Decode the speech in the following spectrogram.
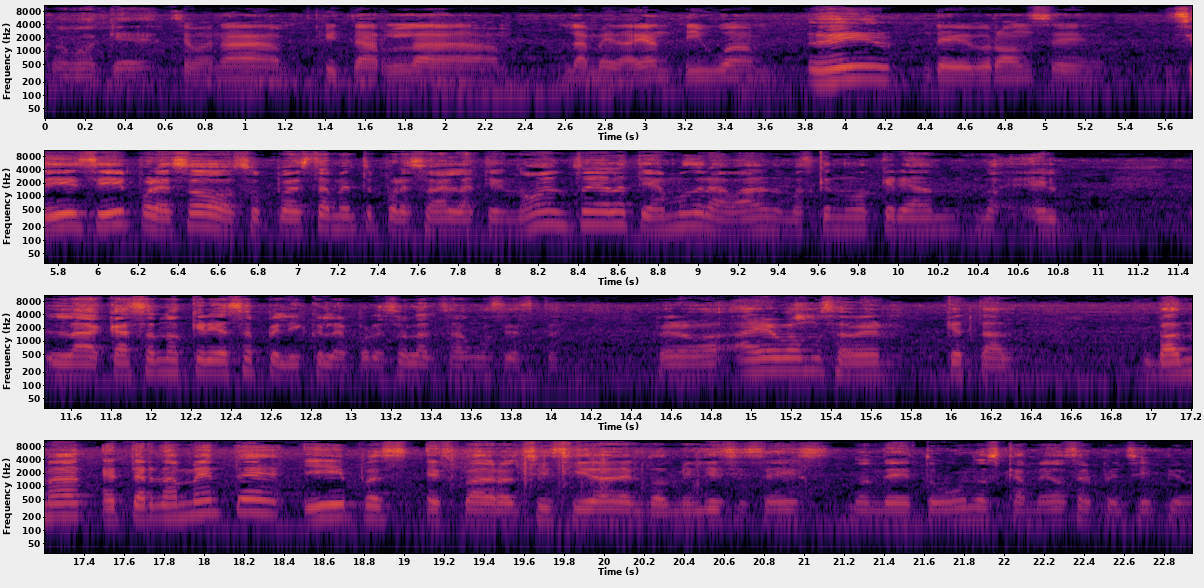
Como que Se van a quitar la, la medalla antigua de bronce. Sí, sí, por eso, supuestamente por eso la tienen. No, entonces ya la teníamos grabada, nomás que no querían. no, el, la casa no quería esa película, y por eso lanzamos esta. Pero ahí vamos a ver qué tal. Batman Eternamente y pues Escuadrón Suicida del 2016, donde tuvo unos cameos al principio.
